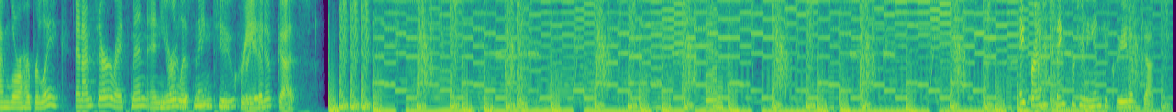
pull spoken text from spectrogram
I'm Laura Harper Lake. And I'm Sarah Reitzman, and you're, You're listening listening, to Creative Guts. Hey, friends, thanks for tuning in to Creative Guts.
